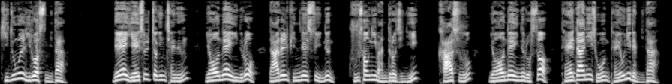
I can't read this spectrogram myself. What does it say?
기둥을 이루었습니다. 내 예술적인 재능, 연예인으로 나를 빛낼 수 있는 구성이 만들어지니 가수, 연예인으로서 대단히 좋은 대운이 됩니다.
